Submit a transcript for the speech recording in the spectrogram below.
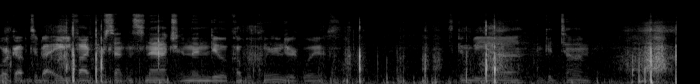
work up to about 85% in the snatch, and then do a couple clean and jerk waves. It's gonna be uh, a good time.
